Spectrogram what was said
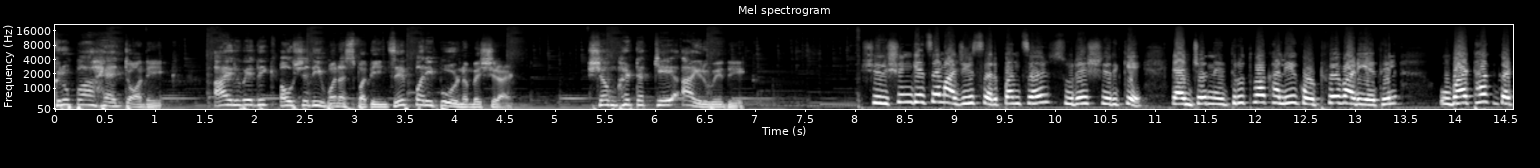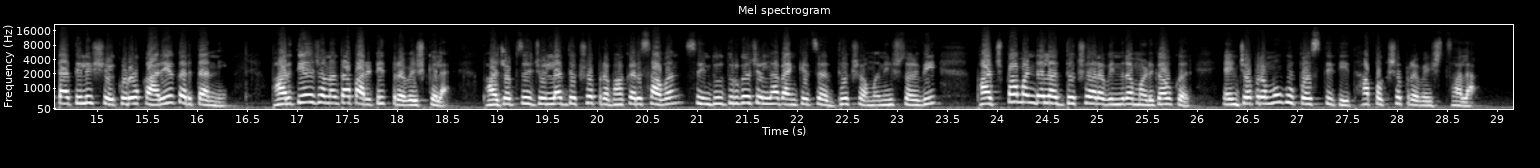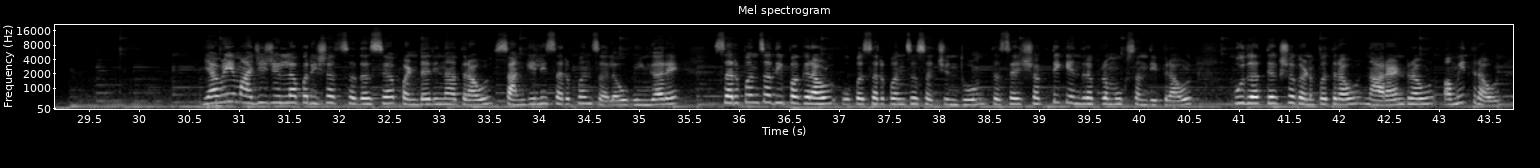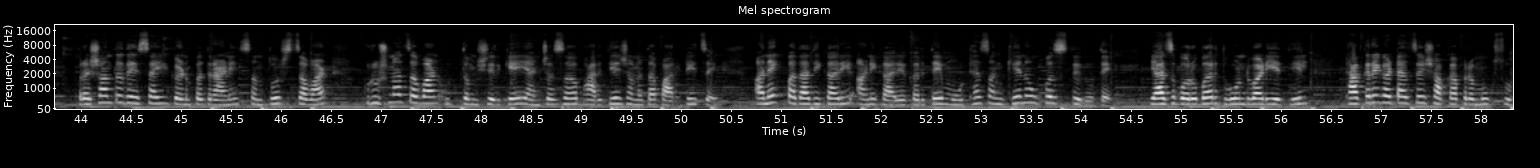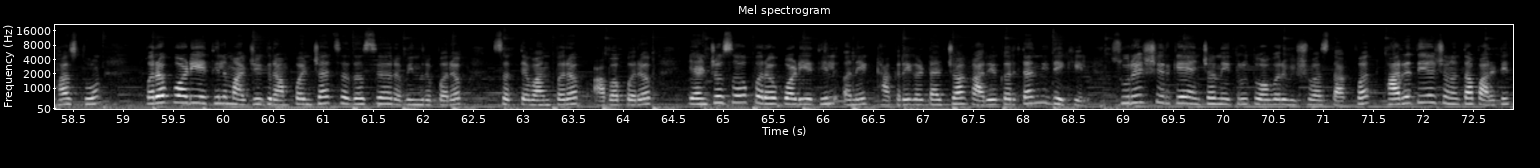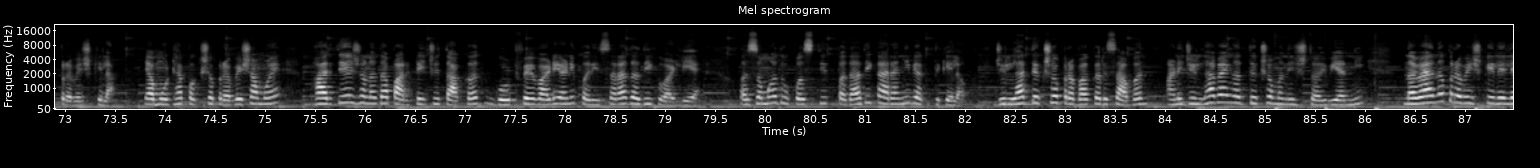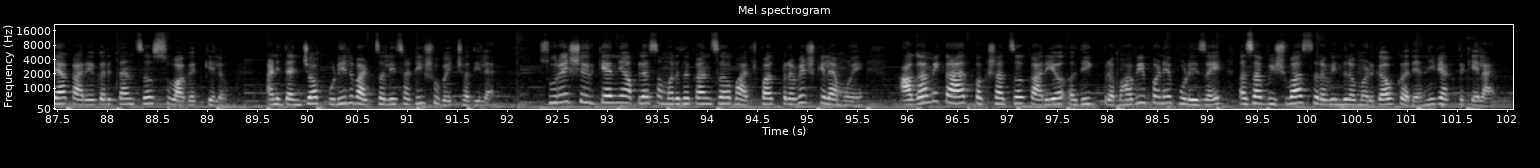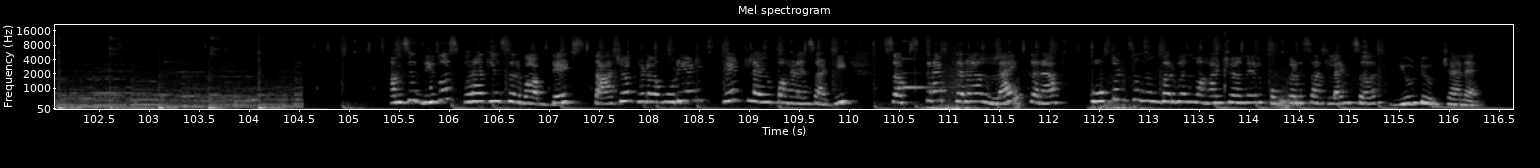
कृपा hair tonic आयुर्वेदिक औषधी वनस्पतींचे परिपूर्ण मिश्रण शंभर टक्के आयुर्वेदिक. शिरशिंगेचे माजी सरपंच सुरेश शिर्के यांच्या नेतृत्वाखाली गोठवेवाडी येथील उबाठाक गटातील शेकडो कार्यकर्त्यांनी भारतीय जनता पार्टीत प्रवेश केलाय. भाजपचे जिल्हाध्यक्ष प्रभाकर सावंत सिंधुदुर्ग जिल्हा बँकेचे अध्यक्ष मनीष तळवी भाजपा मंडल अध्यक्ष रवींद्र मडगावकर यांच्या प्रमुख उपस्थितीत हा पक्ष प्रवेश झाला. यावेळी माजी जिल्हा परिषद सदस्य पंढरीनाथ राऊळ सांगेली सरपंच लव भिंगारे सरपंच दीपक राऊळ उपसरपंच सचिन धोंड तसेच शक्ती केंद्र प्रमुख संदीप राऊळ बूथ अध्यक्ष गणपत राऊळ नारायण राऊळ अमित राऊळ प्रशांत देसाई गणपत राणे संतोष चव्हाण कृष्णा चव्हाण उत्तम शिर्के यांच्यासह भारतीय जनता पार्टीचे अनेक पदाधिकारी आणि कार्यकर्ते मोठ्या संख्येनं उपस्थित होते. याचबरोबर धोंडवाडी येथील ठाकरे गटाचे शाखा प्रमुख सुहास धोंड परबवाडी येथील माजी ग्रामपंचायत सदस्य रवींद्र परब सत्यवान परब आबा परब यांच्यासह परबवाडी येथील अनेक ठाकरे गटाच्या कार्यकर्त्यांनी देखील सुरेश शिर्के यांच्या नेतृत्वावर विश्वास दाखवत भारतीय जनता पार्टीत प्रवेश केला. या मोठ्या पक्ष प्रवेशामुळे भारतीय जनता पार्टीची ताकद गोठवेवाडी आणि परिसरात अधिक वाढली आहे. असं मत उपस्थित पदाधिकाऱ्यांनी व्यक्त केलं. जिल्हाध्यक्ष प्रभाकर सावंत आणि जिल्हा बँक अध्यक्ष मनीष तळवी यांनी नव्यानं प्रवेश केलेल्या कार्यकर्त्यांचं स्वागत केलं आणि त्यांच्या पुढील वाटचालीसाठी शुभेच्छा दिल्या. सुरेश शिर्के यांनी आपल्या समर्थकांसह भाजपात प्रवेश केल्यामुळे आगामी काळात पक्षाचं कार्य अधिक प्रभावीपणे पुढे जाईल असा विश्वास रवींद्र मडगावकर यांनी व्यक्त केला आहे आमचे दिवसभरातले सर्व अपडेट्स ताज्या घडामोडी आणि थेट लाईव्ह पाहण्यासाठी सबस्क्राईब करा लाईक करा. कोकणचं नंबर वन महा चॅनेल कोकण सात लाईव्हचं युट्यूब चॅनेल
